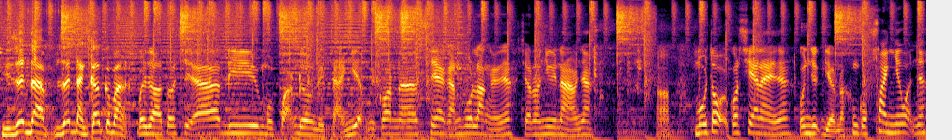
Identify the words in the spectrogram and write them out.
Thì rất đạp rất đẳng cấp các bạn. Bây giờ tôi sẽ đi một quãng đường để trải nghiệm cái con uh, xe gắn vô lăng này nhá. Cho nó như nào nha Đó. Mỗi tội con xe này nhá Có nhược điểm là không có phanh nhá các bạn nhá.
